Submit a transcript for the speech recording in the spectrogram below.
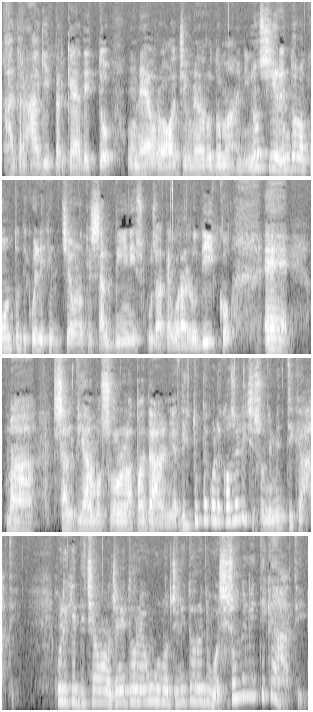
a Draghi perché ha detto un euro oggi e un euro domani, non si rendono conto di quelli che dicevano che Salvini, scusate ora lo dico, è ma salviamo solo la Padania. Di tutte quelle cose lì ci sono dimenticati. Quelli che dicevano genitore 1, genitore 2, si sono dimenticati.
